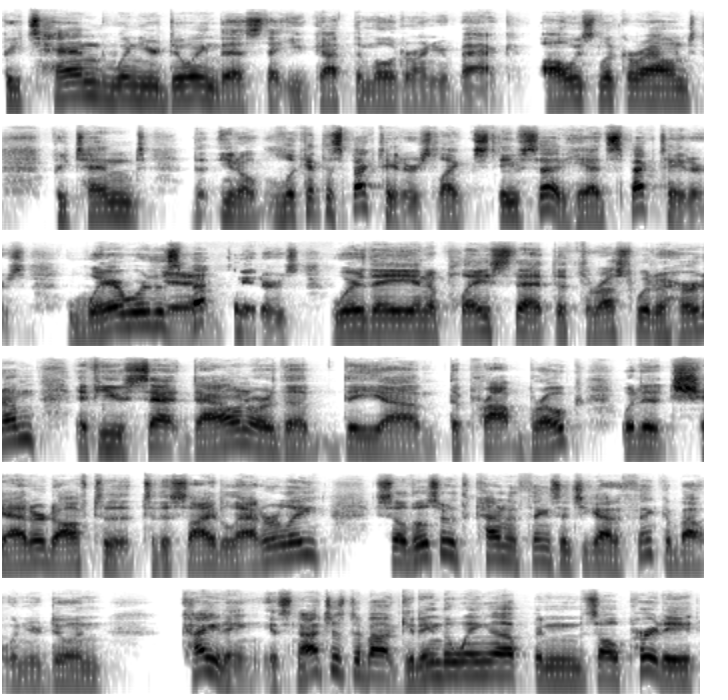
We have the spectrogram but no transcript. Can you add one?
Pretend when you're doing this that you got the motor on your back. Always look around, pretend that, you know, look at the spectators. Like Steve said, he had spectators. Where were the Yeah. spectators? Were they in a place that the thrust would have hurt them? If you sat down or the the uh, the prop broke, would it shattered off to to the side laterally? So those are the kind of things that you got to think about when you're doing kiting. It's not just about getting the wing up and it's all pretty.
